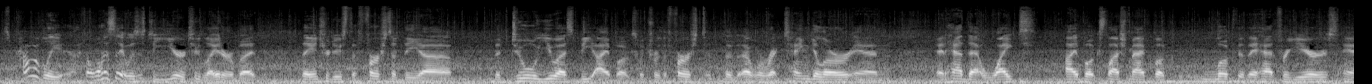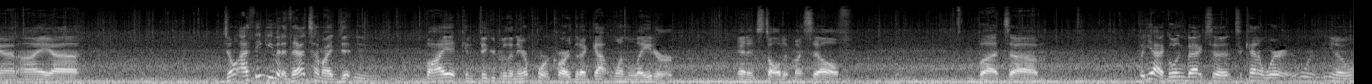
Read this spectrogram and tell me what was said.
it's probably, I don't want to say it was just a year or two later, but they introduced the first of the, uh, the dual USB iBooks, which were the first that were rectangular and, and had that white iBook slash MacBook look that they had for years. And I uh, don't, I think even at that time I didn't buy it configured with an airport card, that I got one later and installed it myself but um, but yeah, going back to, to kind of where, where, you know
